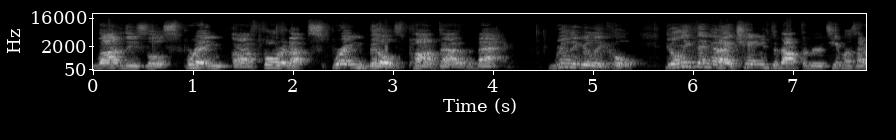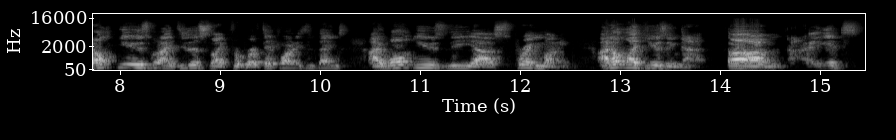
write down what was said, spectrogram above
lot of these little spring, uh, folded up spring bills pop out of the bag. Really, really cool. The only thing that I changed about the routine was I don't use, when I do this like for birthday parties and things, I won't use the uh, spring money. I don't like using that. Um, it's,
